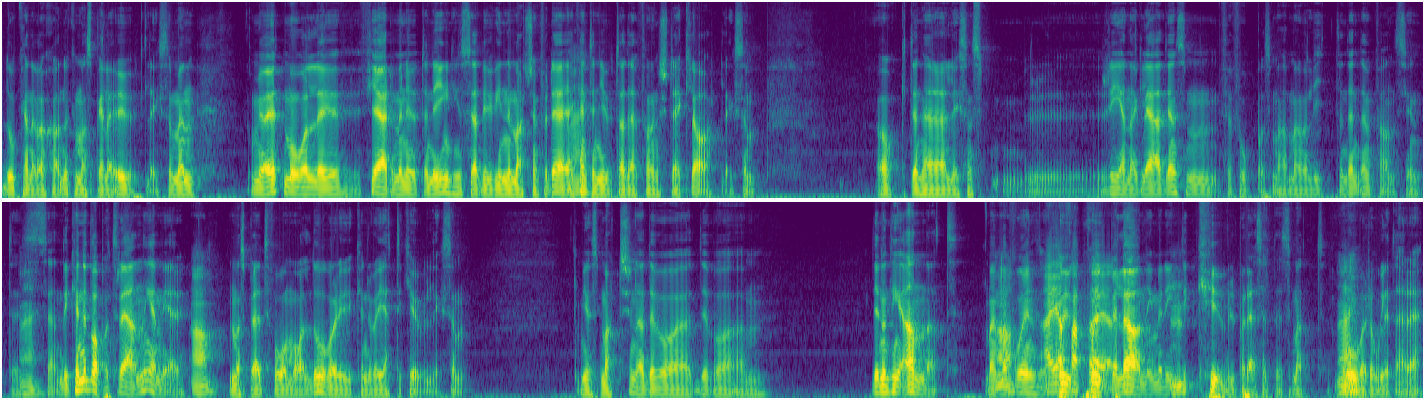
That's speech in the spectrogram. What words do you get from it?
då kan det vara skönt, då kan man spela ut liksom. Men om jag gör ett mål i fjärde minuten, det är ingenting som säger att vi vinner matchen för det. Jag Nej. kan inte njuta av det förrän det är klart liksom. Och den här liksom rena glädjen som, för fotboll som man hade när man var liten, den, den fanns ju inte Nej. sen. Det kunde vara på träningar mer. Ja. När man spelade två mål, då var det, kunde det vara jättekul. Liksom. Just matcherna, det var, det var... Mm, det är någonting annat. Man, ja. man får en ja, sjuk, fattar, sjuk belöning, men det är inte mm. kul på det sättet som att Nej. åh vad roligt det här är.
